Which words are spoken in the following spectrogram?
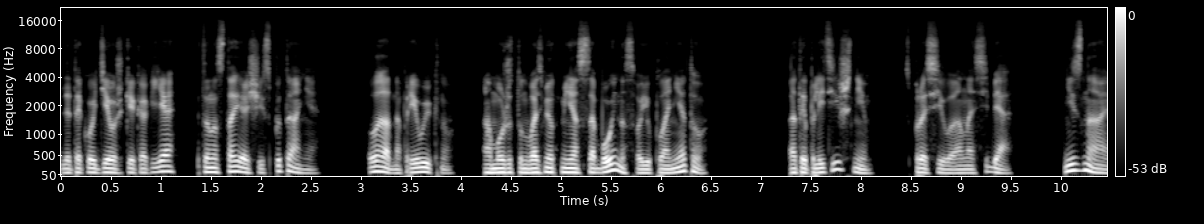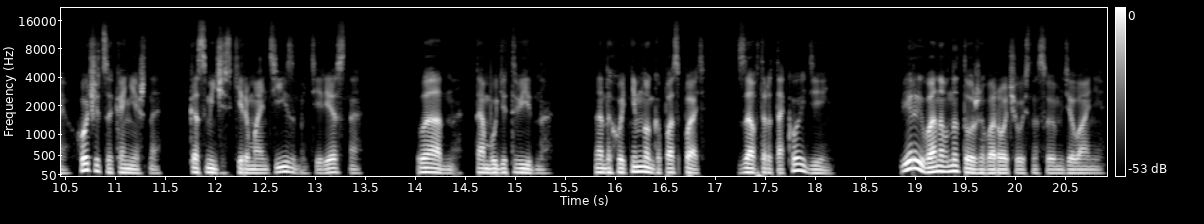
Для такой девушки, как я, это настоящее испытание. Ладно, привыкну. А может, он возьмет меня с собой на свою планету? А ты полетишь с ним? Спросила она себя. Не знаю, хочется, конечно. Космический романтизм, интересно. Ладно, там будет видно. Надо хоть немного поспать. Завтра такой день. Вера Ивановна тоже ворочалась на своем диване.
